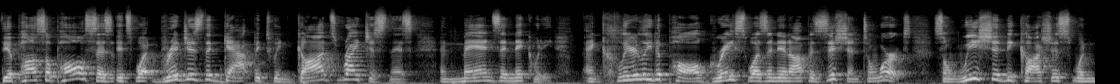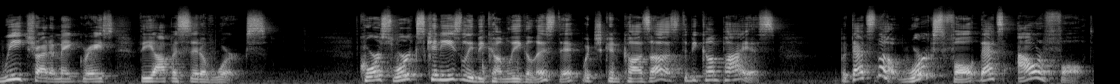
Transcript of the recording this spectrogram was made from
The Apostle Paul says it's what bridges the gap between God's righteousness and man's iniquity. And clearly to Paul, grace wasn't in opposition to works. So we should be cautious when we try to make grace the opposite of works. Of course, works can easily become legalistic, which can cause us to become pious. But that's not works' fault, that's our fault.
